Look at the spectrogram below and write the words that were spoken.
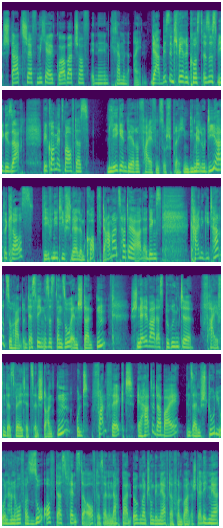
Staatschef Michael Gorbatschow in den Kreml ein. Ja, ein bisschen schwere Kost ist es, wie gesagt. Wir kommen jetzt mal auf das legendäre Pfeifen zu sprechen. Die Melodie hatte Klaus definitiv schnell im Kopf. Damals hatte er allerdings keine Gitarre zur Hand und deswegen ist es dann so entstanden. Schnell war das berühmte Pfeifen des Welthits entstanden und Fun Fact, er hatte dabei in seinem Studio in Hannover so oft das Fenster auf, dass seine Nachbarn irgendwann schon genervt davon waren. Das stelle ich mir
